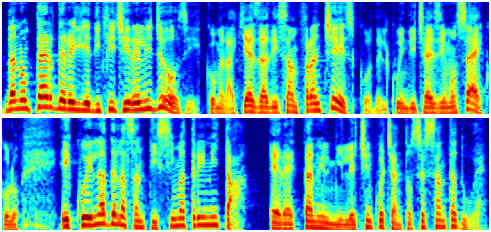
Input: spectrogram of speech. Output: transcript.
Da non perdere gli edifici religiosi, come la chiesa di San Francesco del XV secolo e quella della Santissima Trinità, eretta nel 1562.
